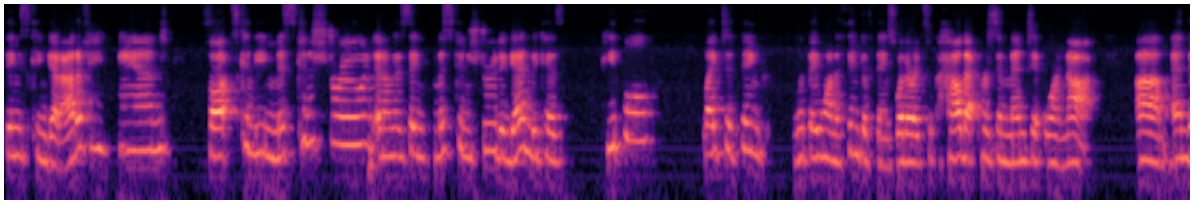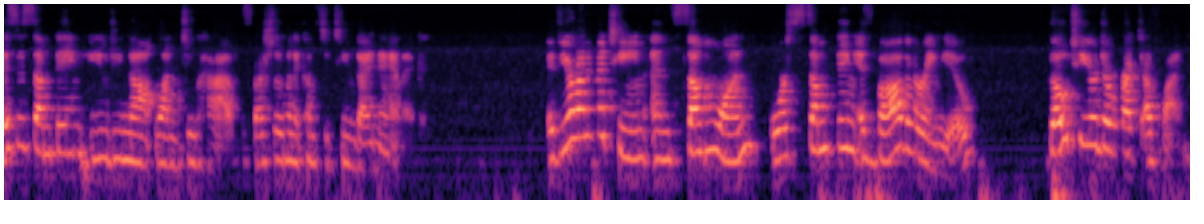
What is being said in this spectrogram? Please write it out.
things can get out of hand, thoughts can be misconstrued. And I'm going to say misconstrued again because people like to think what they want to think of things, whether it's how that person meant it or not. Um, and this is something you do not want to have, especially when it comes to team dynamic if you're on a team and someone or something is bothering you, go to your direct upline.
